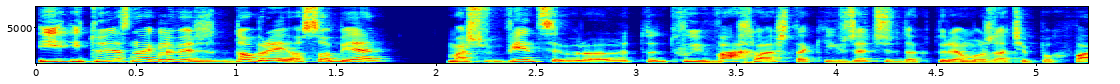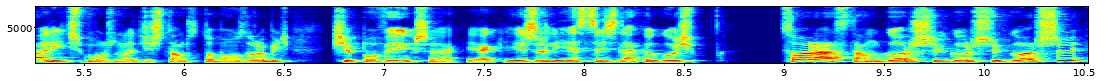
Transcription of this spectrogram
I, I tu jest nagle, wiesz, dobrej osobie masz więcej, ten twój wachlarz takich rzeczy, do które można cię pochwalić, można gdzieś tam z tobą zrobić, się powiększa. Jak, jak, jeżeli jesteś dla kogoś coraz tam gorszy, gorszy, gorszy,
